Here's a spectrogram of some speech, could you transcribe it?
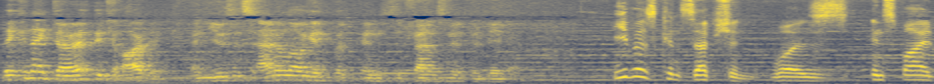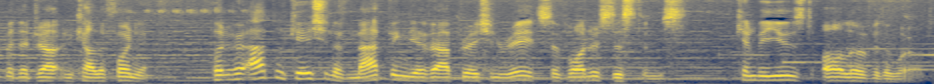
They connect directly to Artik and use its analog input pins to transmit their data. EVA's conception was inspired by the drought in California, but her application of mapping the evaporation rates of water systems can be used all over the world.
